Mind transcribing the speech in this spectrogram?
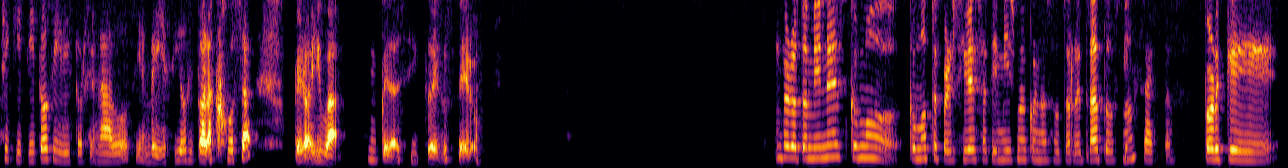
chiquititos y distorsionados y embellecidos y toda la cosa, pero ahí va, un pedacito de lucero. Pero también es como cómo te percibes a ti misma con los autorretratos, ¿no? Exacto. Porque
